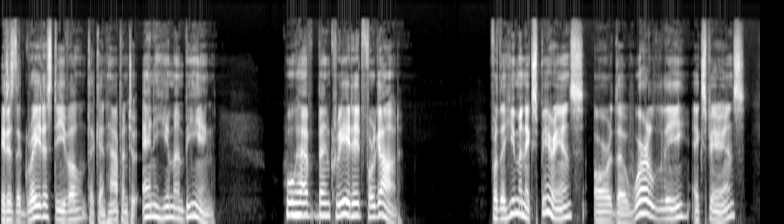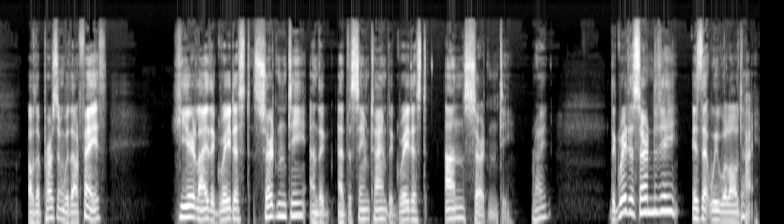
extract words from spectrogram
It is the greatest evil that can happen to any human being who have been created for God. For the human experience or the worldly experience of the person without faith, here lie the greatest certainty and the, at the same time the greatest uncertainty, right? The greatest certainty is that we will all die.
